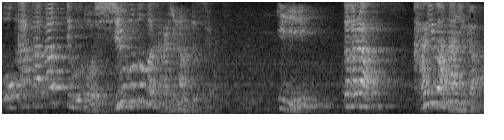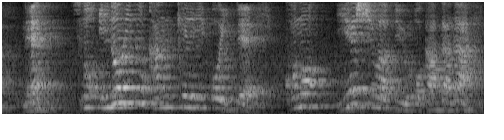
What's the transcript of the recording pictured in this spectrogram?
お方だっていうことを知ることが鍵なんですよ。いい？だから鍵は何か？ねその祈りの関係においてこのイエシュアというお方が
